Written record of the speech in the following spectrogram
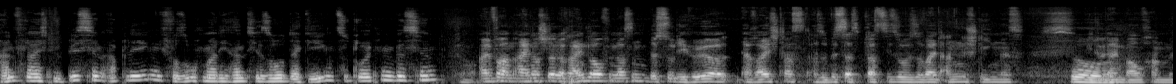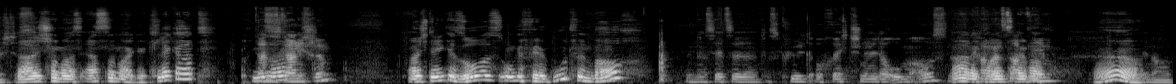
Hand vielleicht ein bisschen ablegen. Ich versuche mal die Hand hier so dagegen zu drücken ein bisschen. Einfach an einer Stelle reinlaufen lassen, bis du die Höhe erreicht hast, also bis das Plastisol so weit angestiegen ist, wie So, du deinen Bauch haben möchtest. da ist schon mal das erste Mal gekleckert. Prima. Das ist gar nicht schlimm. Aber ich denke, so ist ungefähr gut für den Bauch. Wenn das jetzt, äh, das kühlt auch recht schnell da oben aus. Ah, da kann man es einfach... Ah, Genau.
